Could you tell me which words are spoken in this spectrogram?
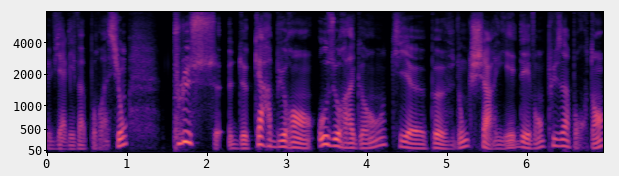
via l'évaporation, plus de carburant aux ouragans qui euh, peuvent donc charrier des vents plus importants.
